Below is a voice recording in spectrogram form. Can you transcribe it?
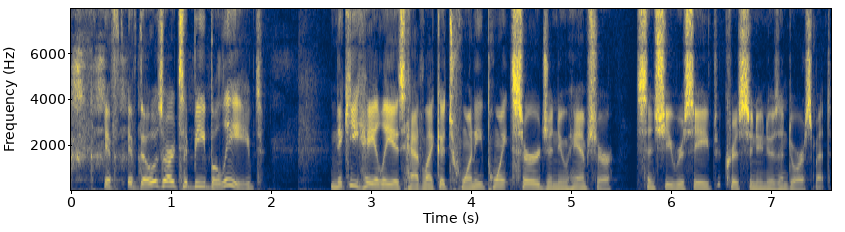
if if those are to be believed, Nikki Haley has had like a 20 point surge in New Hampshire since she received Chris Sununu's endorsement.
